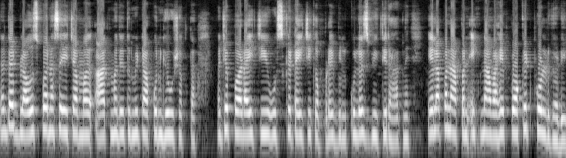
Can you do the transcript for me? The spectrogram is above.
नंतर ब्लाऊज पण असं याच्या म आतमध्ये तुम्ही टाकून घेऊ शकता. म्हणजे पडायची उसकटायची कपडे बिलकुलच भीती राहत नाही. याला पण आपण एक नाव आहे पॉकेट फोल्ड घडी.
